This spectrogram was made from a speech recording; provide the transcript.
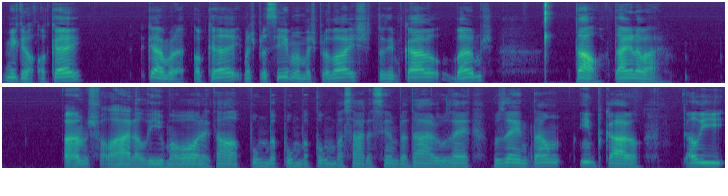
Micro, ok. Câmara, ok. Mais para cima, mais para baixo, tudo impecável. Vamos. Tal, está a gravar. Vamos falar ali uma hora e tal. Pumba, pumba, pumba. Sara sempre a dar. O Zé, o Zé então, impecável. Ali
